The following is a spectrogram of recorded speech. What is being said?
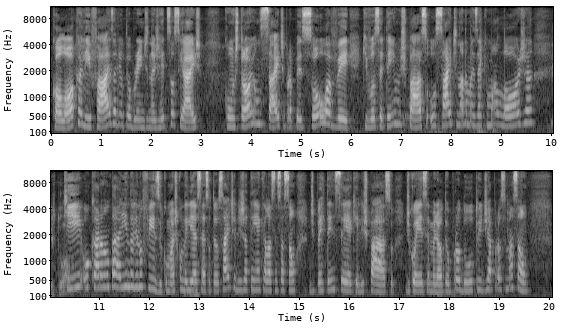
Coloca ali, faz ali o teu brand nas redes sociais constrói um site para a pessoa ver que você tem um espaço. O site nada mais é que uma loja Virtual. que o cara não está indo ali no físico, mas quando ele uhum. acessa o teu site, ele já tem aquela sensação de pertencer àquele espaço, de conhecer melhor o teu produto e de aproximação.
